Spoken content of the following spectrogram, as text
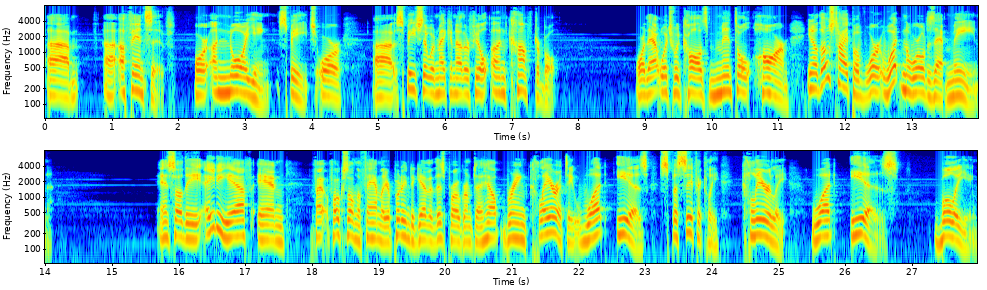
um, uh, offensive or annoying speech or uh, speech that would make another feel uncomfortable or that which would cause mental harm. You know, those type of word. What in the world does that mean? And so the ADF and Focus on the Family are putting together this program to help bring clarity. What is specifically, clearly, what is bullying?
